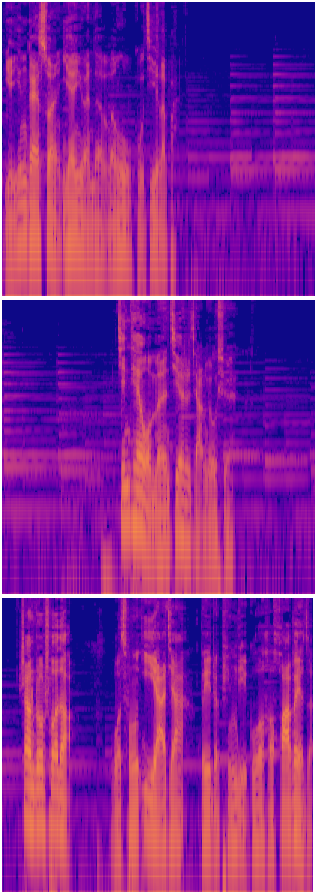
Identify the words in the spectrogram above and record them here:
也应该算燕园的文物古迹了吧？今天我们接着讲留学。上周说到。我从易亚家背着平底锅和花被子，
